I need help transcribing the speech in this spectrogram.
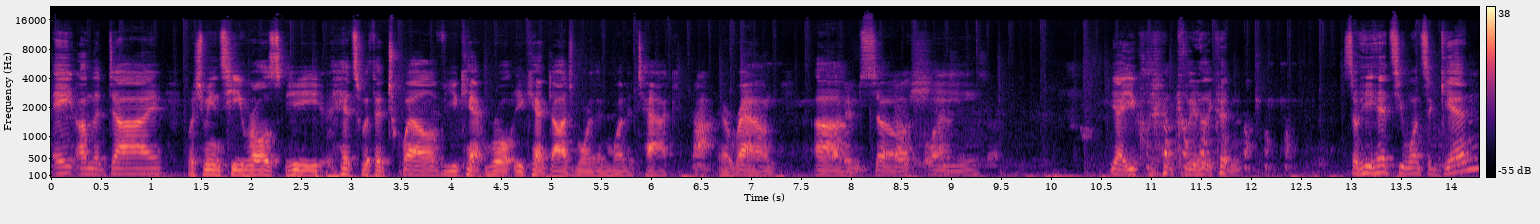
8 on the die, which means he rolls he hits with a 12. You can't roll you can't dodge more than one attack Ah. in a round. Um, so dodge the last he. Yeah, you clearly couldn't. So he hits you once again.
